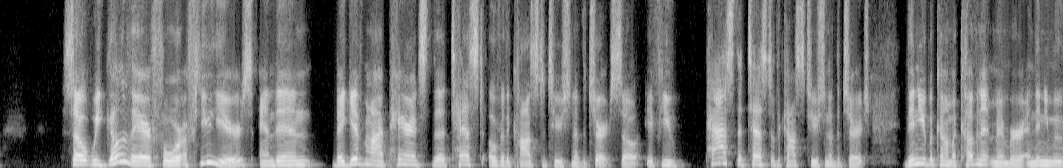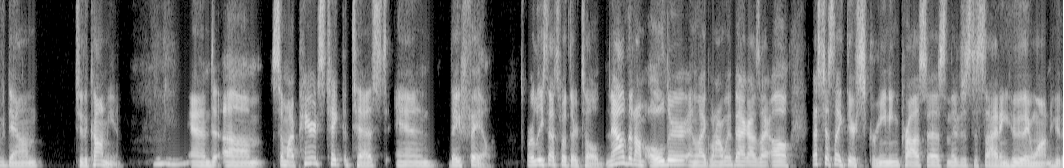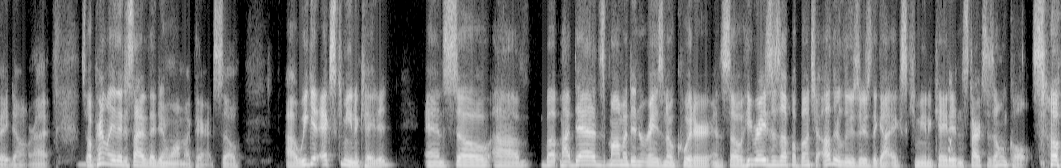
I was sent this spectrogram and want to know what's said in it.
so we go there for a few years and then they give my parents the test over the constitution of the church. So if you pass the test of the constitution of the church, then you become a covenant member, and then you move down to the commune. Mm-hmm. And um, so my parents take the test and they fail, or at least that's what they're told. Now that I'm older, and like when I went back, I was like, oh, that's just like their screening process, and they're just deciding who they want and who they don't, right? Mm-hmm. So apparently they decided they didn't want my parents. So uh, we get excommunicated and so, um, but my dad's mama didn't raise no quitter. And so he raises up a bunch of other losers that got excommunicated and starts his own cult. So,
